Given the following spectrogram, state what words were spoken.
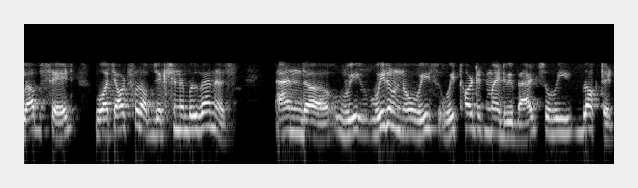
club said watch out for objectionable banners and uh, we we don't know. We we thought it might be bad so we blocked it.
